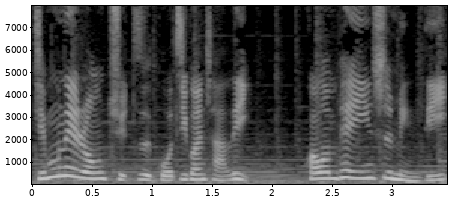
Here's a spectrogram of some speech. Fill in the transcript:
节目内容取自国际观察力，华文配音是敏迪，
